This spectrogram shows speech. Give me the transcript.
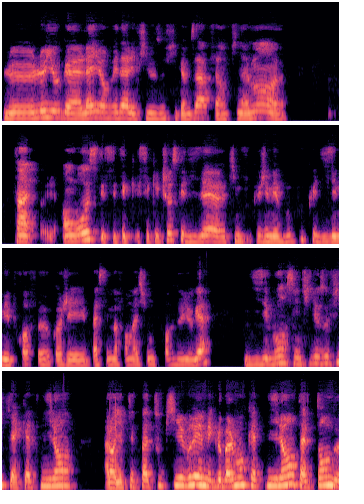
Le, le yoga, l'ayurveda, les philosophies comme ça. Enfin, finalement, enfin, en gros, c'est quelque chose que disait, euh, qui que j'aimais beaucoup, que disaient mes profs euh, quand j'ai passé ma formation de prof de yoga. Ils disaient bon, c'est une philosophie qui a 4000 ans. Alors, il n'y a peut-être pas tout qui est vrai, mais globalement, 4000 ans, tu as le temps de-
